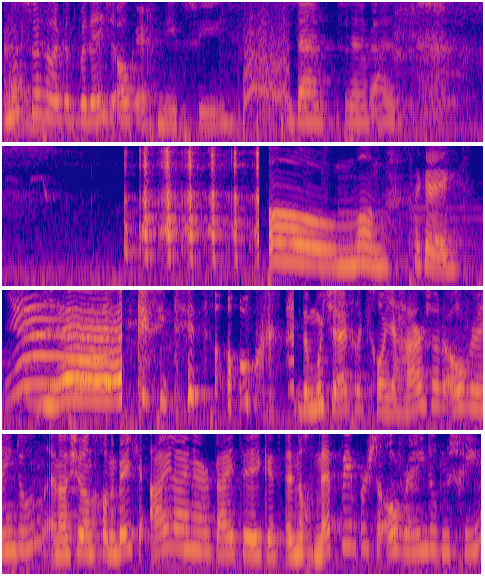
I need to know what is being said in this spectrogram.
Ik moet zeggen dat ik het bij deze ook echt niet zie. Ze zijn, ze zijn ook uit. Oh man. Oké. Yes! Kijk, dit oog. Dan moet je eigenlijk gewoon je haar zo eroverheen doen. En als je dan gewoon een beetje eyeliner erbij tekent en nog nepwimpers eroverheen doet misschien,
